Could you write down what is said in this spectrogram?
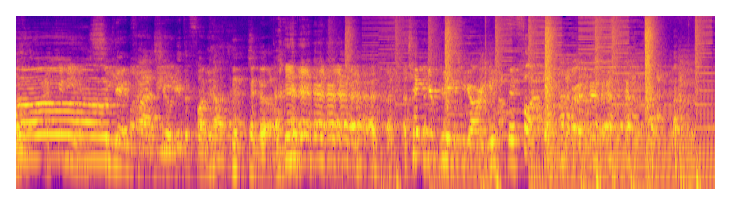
oh, I couldn't even see oh, okay, my Plasko, beard. get the fuck out of there. Take your PNPR, get the fuck out of there.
